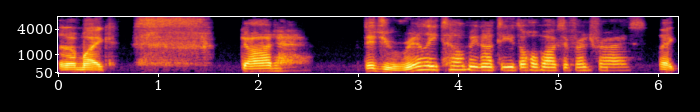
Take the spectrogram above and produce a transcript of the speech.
And I'm like, God, did you really tell me not to eat the whole box of french fries? Like,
